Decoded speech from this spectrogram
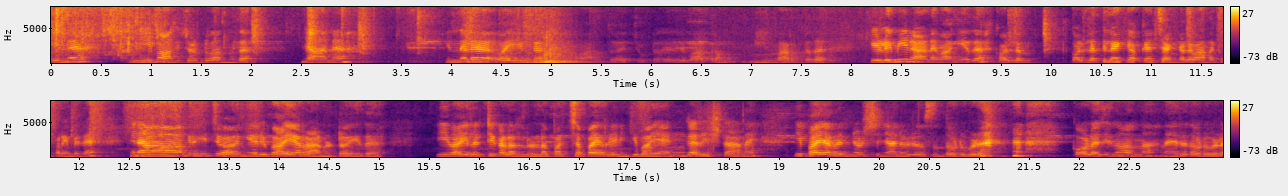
പിന്നെ മീൻ വാങ്ങിച്ചുകൊണ്ട് വന്നത് ഞാൻ ഇന്നലെ വൈകിട്ട് വറുത്ത് വെച്ചു കേട്ടോ. ഒരു പാത്രം മീൻ വറുത്തത്. കിളിമീനാണ് വാങ്ങിയത്. കൊല്ലം കൊല്ലത്തിലേക്കൊക്കെ ചെങ്കലവ എന്നൊക്കെ പറയും. പിന്നെ ഞാൻ ആഗ്രഹിച്ച് വാങ്ങിയ ഒരു പയറാണ് കേട്ടോ ഇത്. ഈ വയലറ്റ് കളറിലുള്ള പച്ചപ്പയർ എനിക്ക് ഭയങ്കര ഇഷ്ടമാണ് ഈ പയർ അന്വേഷിച്ച് ഞാൻ ഒരു ദിവസം തൊടുപുഴ കോളേജിൽ നിന്ന് വന്ന് നേരെ തൊടുപുഴ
